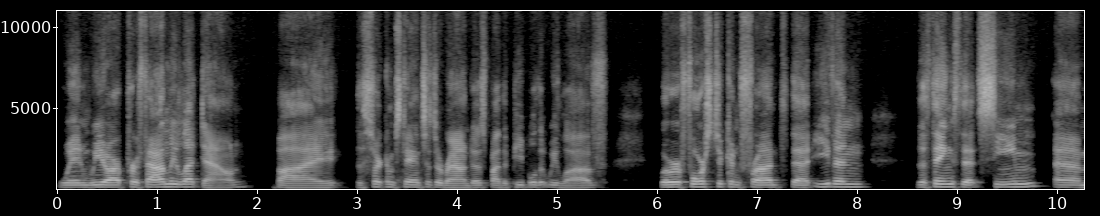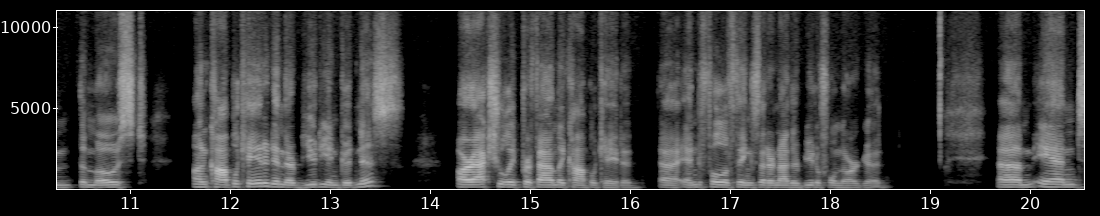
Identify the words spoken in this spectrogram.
when we are profoundly let down by the circumstances around us, by the people that we love, where we're forced to confront that even the things that seem um, the most uncomplicated in their beauty and goodness are actually profoundly complicated uh, and full of things that are neither beautiful nor good. Um, and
